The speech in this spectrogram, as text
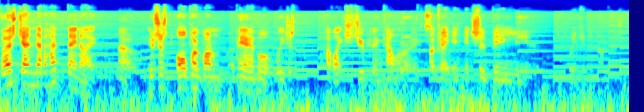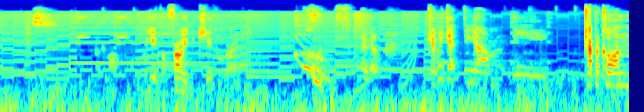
first gen never had day night. No. It was just all Pokemon appear, but we just have like stupid encounter rates. Okay, it, it should be You I'll throw a cucumber at it. Ooh. There we go. Can we get the um the Apricorn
